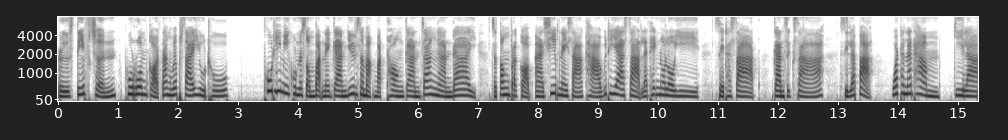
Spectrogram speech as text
หรือสตีฟเฉิน ผู้ร่วมก่อตั้งเว็บไซต์ YouTube ผู้ที่มีคุณสมบัติในการยื่นสมัครบัตรทองการจ้างงานได้ จะต้องประกอบอาชีพในสาขาวิทยาศาสตร์และเทคโนโลยี เศรษฐศาสตร์ การศึกษา ศิลปะ วัฒนธรรม กีฬา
